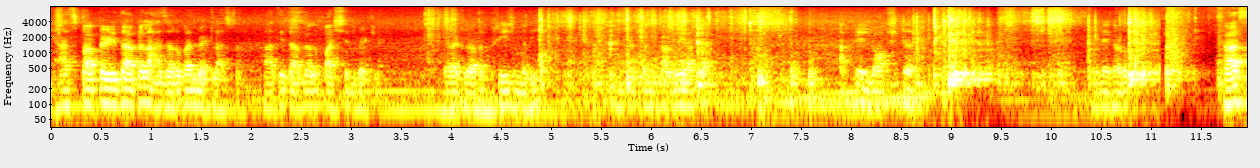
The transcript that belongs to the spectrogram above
आणि हाच तर इथं आपल्याला हजार रुपयात भेटला असतो. हा तिथं आपल्याला पाचशेच भेटला. त्याला ठेवू आता फ्रीजमध्ये. आपण काढूया आता. आपले लॉबस्टर पहिले काढू. खास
